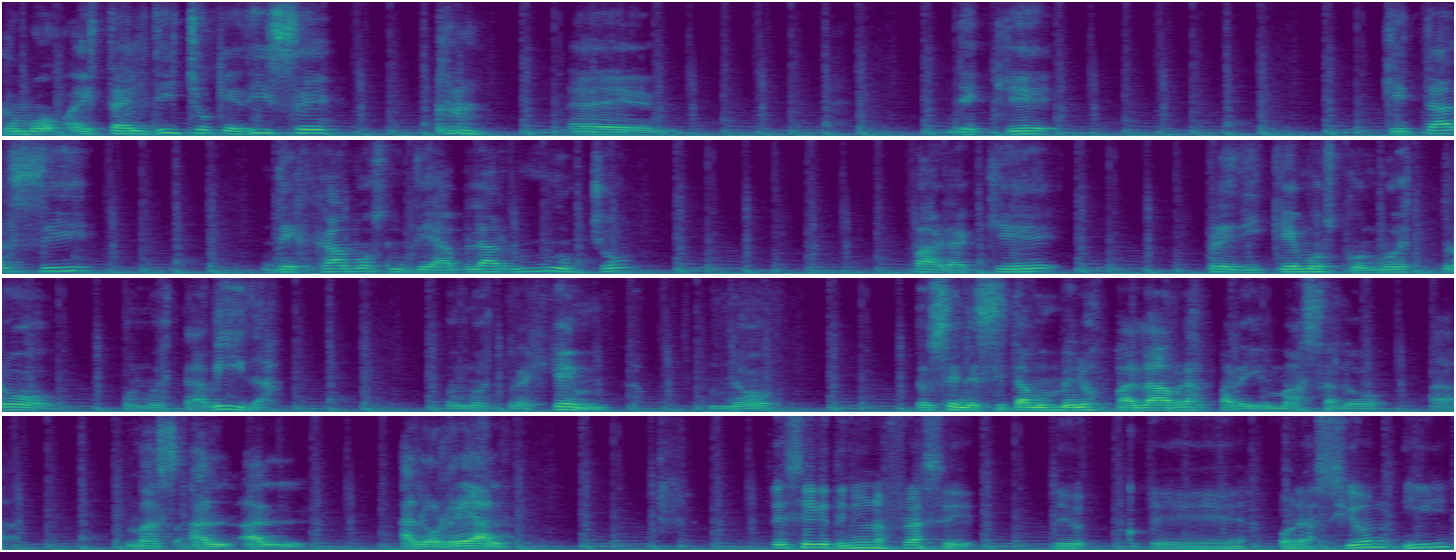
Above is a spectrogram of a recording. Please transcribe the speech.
como está el dicho que dice eh, de que, ¿qué tal si dejamos de hablar mucho para que prediquemos con, nuestro, con nuestra vida, con nuestro ejemplo, ¿no? Entonces necesitamos menos palabras para ir más a lo, más al, al, a lo real. Decía que tenía una frase de eh, oración y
